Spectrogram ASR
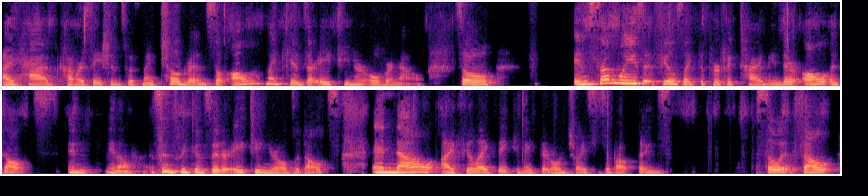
I had conversations with my children. So all of my kids are 18 or over now. So in some ways it feels like the perfect timing. They're all adults in, you know, since we consider 18 year olds adults. And now I feel like they can make their own choices about things. So it felt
